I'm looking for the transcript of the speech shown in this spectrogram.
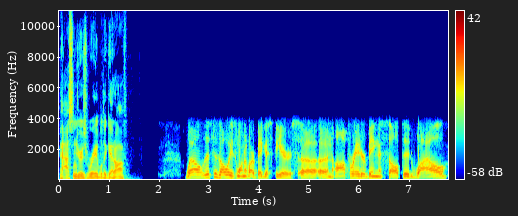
passengers were able to get off? Well, this is always one of our biggest fears. Uh, an operator being assaulted while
